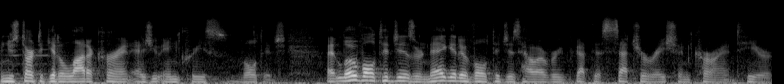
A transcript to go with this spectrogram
And you start to get a lot of current as you increase voltage. At low voltages or negative voltages, however, you've got this saturation current here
